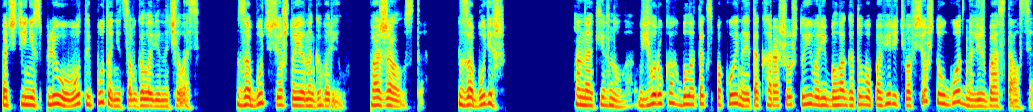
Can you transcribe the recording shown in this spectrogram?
Почти не сплю, вот и путаница в голове началась. Забудь все, что я наговорил. Пожалуйста. Забудешь?» Она кивнула. В его руках было так спокойно и так хорошо, что Ивари была готова поверить во все, что угодно, лишь бы остался.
